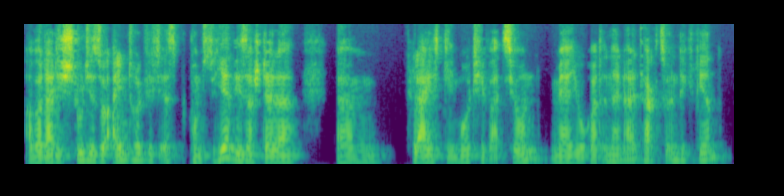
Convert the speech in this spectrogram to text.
Aber da die Studie so eindrücklich ist, bekommst du hier an dieser Stelle ähm, gleich die Motivation, mehr Joghurt in deinen Alltag zu integrieren.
